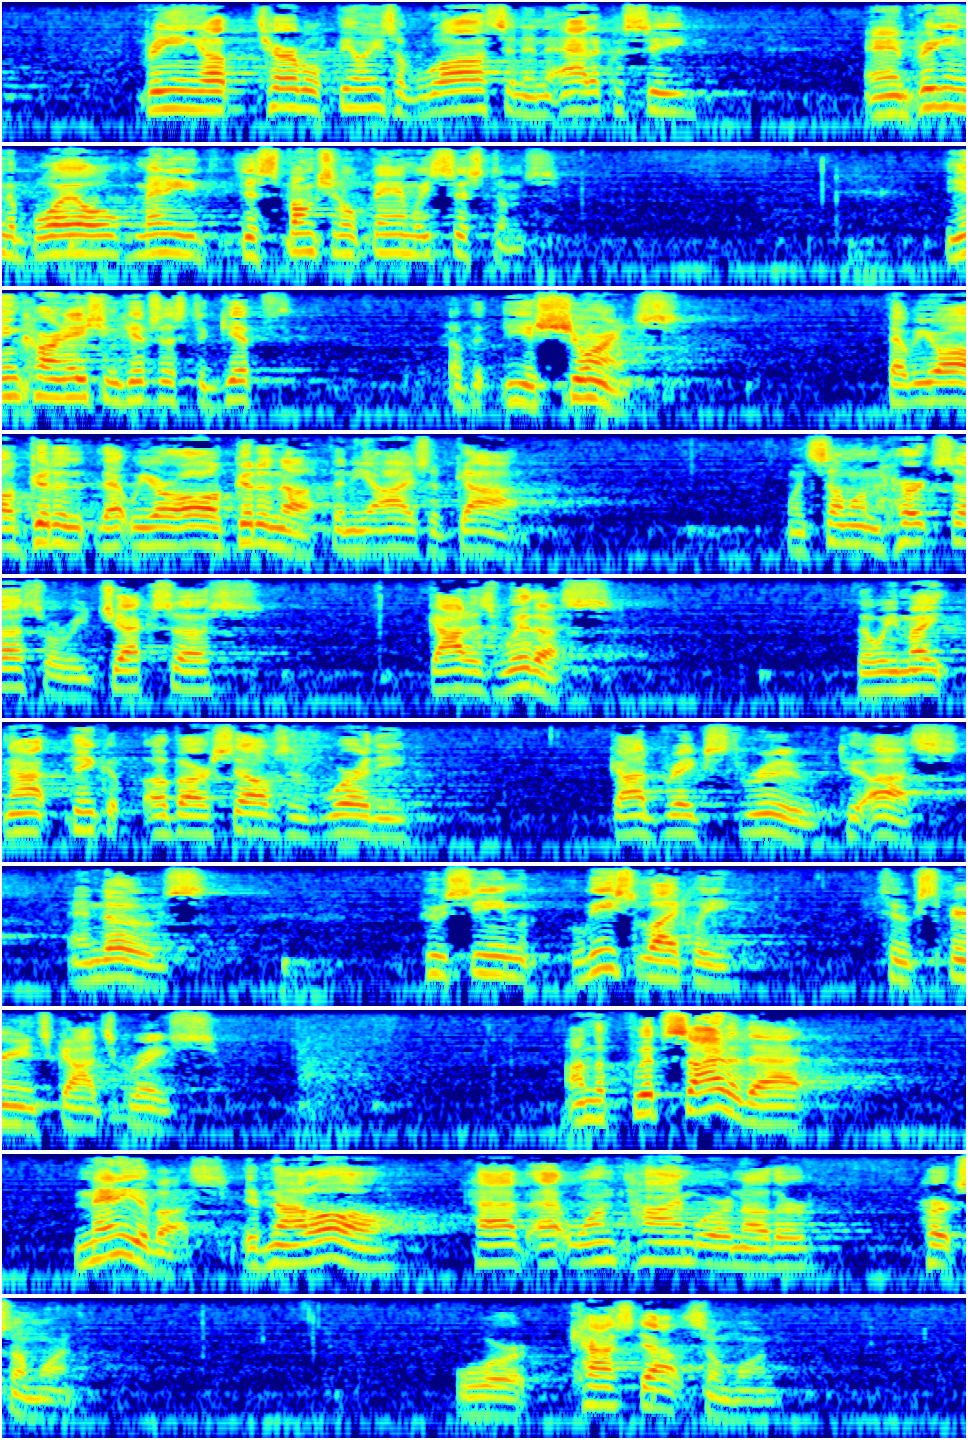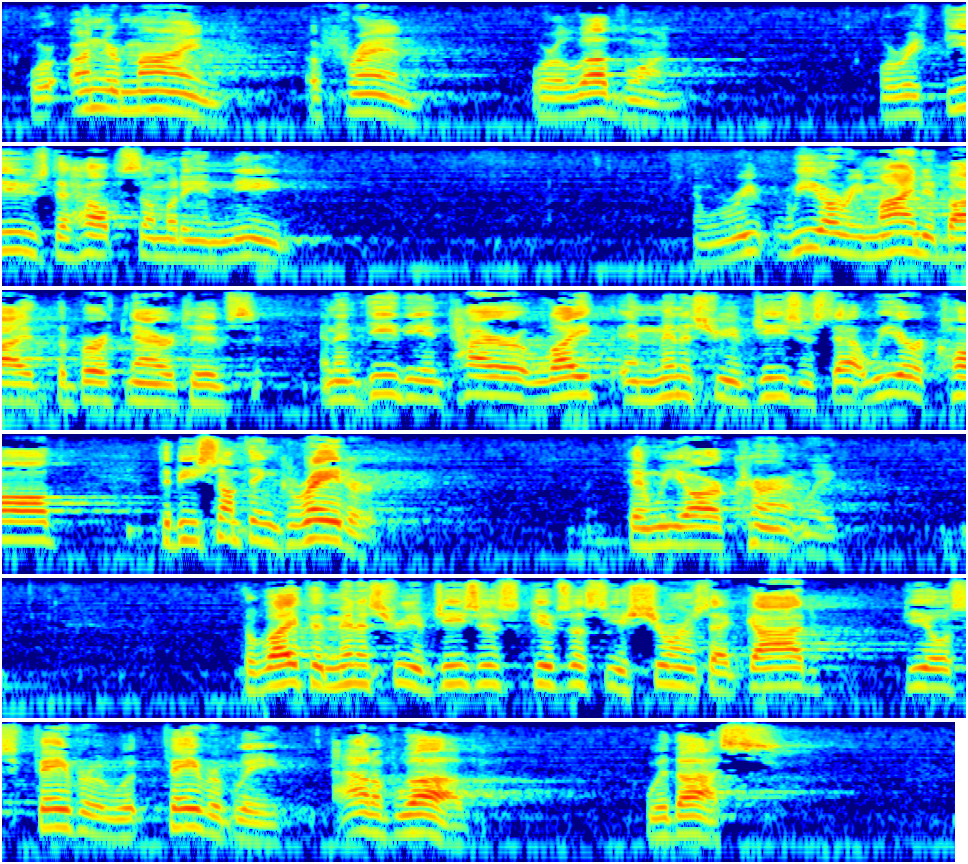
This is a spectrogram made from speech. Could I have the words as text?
bringing up terrible feelings of loss and inadequacy, and bringing to boil many dysfunctional family systems. The incarnation gives us the gift of the assurance that we are all good, that we are all good enough in the eyes of God. When someone hurts us or rejects us, God is with us. Though we might not think of ourselves as worthy, God breaks through to us and those who seem least likely to experience God's grace. On the flip side of that, many of us, if not all, have at one time or another hurt someone, or cast out someone, or undermined a friend or a loved one, or refused to help somebody in need. And we are reminded by the birth narratives, and indeed the entire life and ministry of Jesus, that we are called to be something greater than we are currently. The life and ministry of Jesus gives us the assurance that God deals favorably out of love with us,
